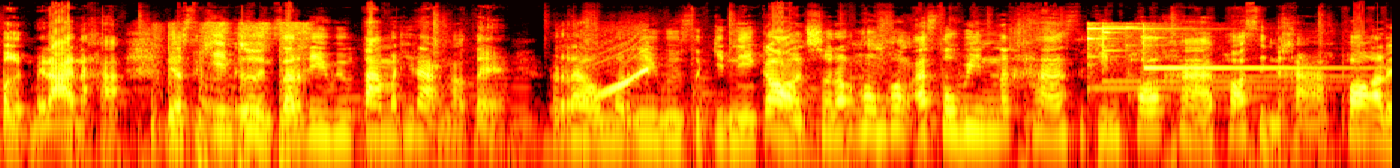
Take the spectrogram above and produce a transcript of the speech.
เปิดไม่ได้นะคะ เดี๋ยวสกินอื่นจะรีวิวตามมาที่หลังเนาะแต่ เรามารีวิวสกินนี้ก่อนชล็อกโฮมของอัศวินนะคะ สกินพ่อค้าพ่อสินค้าพ่ออะไร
